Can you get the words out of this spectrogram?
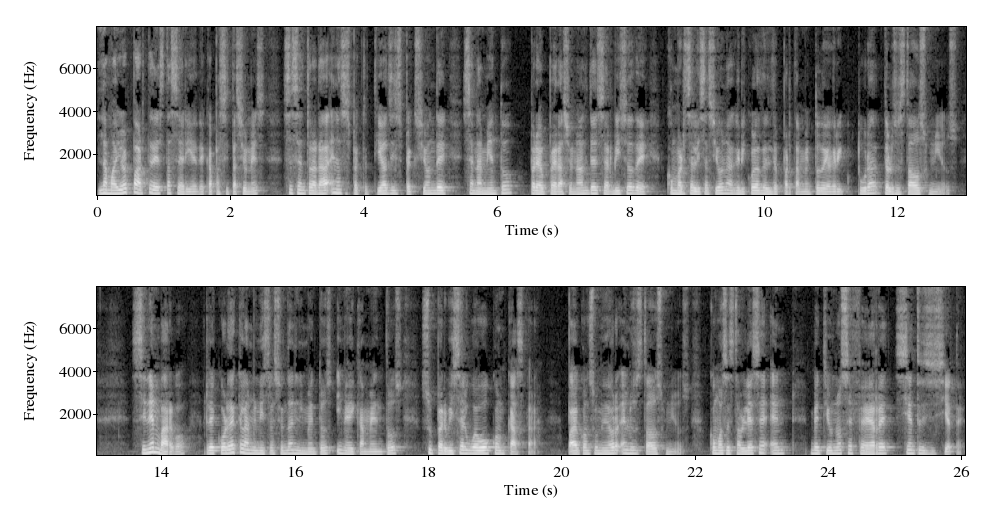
La mayor parte de esta serie de capacitaciones se centrará en las expectativas de inspección de saneamiento preoperacional del Servicio de Comercialización Agrícola del Departamento de Agricultura de los Estados Unidos. Sin embargo, recuerda que la Administración de Alimentos y Medicamentos supervisa el huevo con cáscara para el consumidor en los Estados Unidos, como se establece en 21 CFR 117.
